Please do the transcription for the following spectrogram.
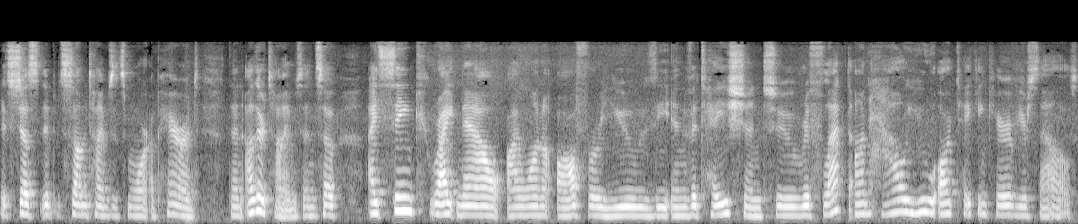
It's just it, sometimes it's more apparent than other times. And so I think right now I want to offer you the invitation to reflect on how you are taking care of yourselves.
